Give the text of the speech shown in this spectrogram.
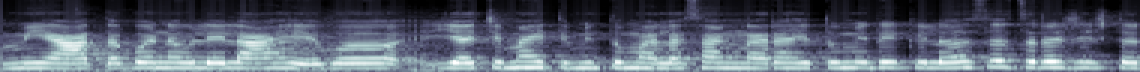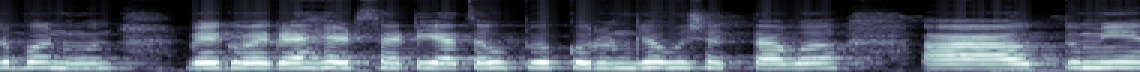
मी आता बनवलेलं आहे व याची माहिती मी तुम्हाला सांगणार आहे. तुम्ही देखील असंच रजिस्टर बनवून वेगवेगळ्या हेडसाठी याचा उपयोग करून घेऊ शकता व तुम्ही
